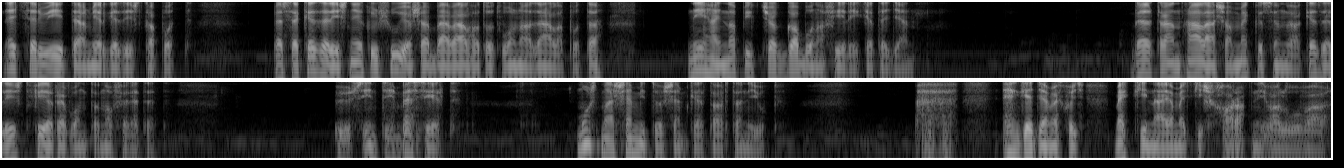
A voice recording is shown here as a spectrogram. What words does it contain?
egyszerű ételmérgezést kapott. Persze kezelés nélkül súlyosabbá válhatott volna az állapota, néhány napig csak gabonaféléket egyen. Beltrán hálásan megköszönve a kezelést félrevonta Noferetet. Őszintén beszélt. Most már semmitől sem kell tartaniuk. Engedje meg, hogy megkínáljam egy kis harapnivalóval.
